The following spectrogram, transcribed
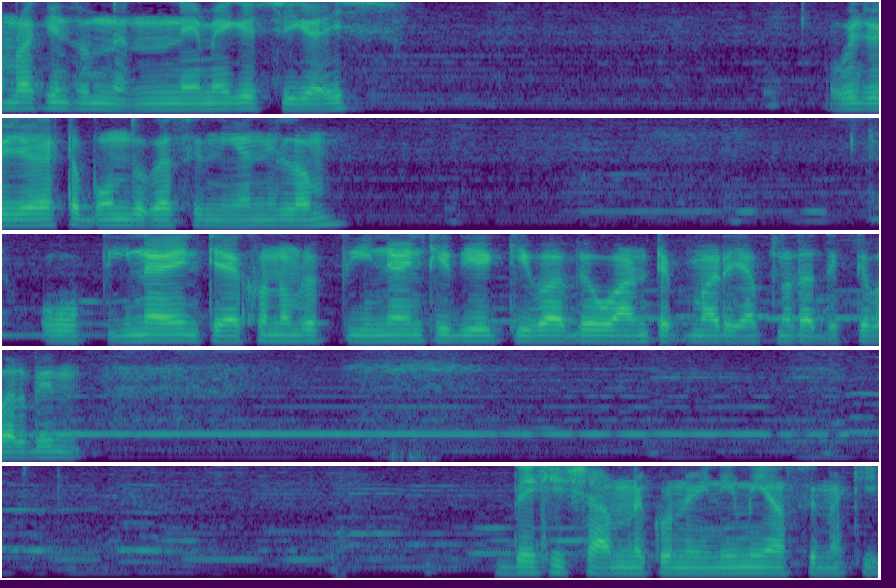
আমরা কিন্তু নেমে গেছি গাইস ওই যে একটা বন্দুক আছে, নিয়ে নিলাম। ও পি নাইনটি এখন আমরা পি নাইনটি দিয়ে কীভাবে ওয়ান টেপ মারি, আপনারা দেখতে পারবেন। দেখি সামনে কোনো এনিমি আছে নাকি।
